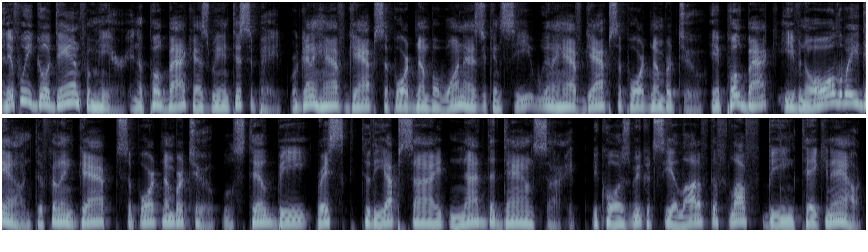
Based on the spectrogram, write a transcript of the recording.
And if we go down from here in a pullback as we anticipate, we're going to have gap support number one. As you can see, we're going to have gap support number two. A pullback, even all the way down to filling gap support number two, will still be risk to the upside, not the downside, because we could see a lot of the fluff being taken out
